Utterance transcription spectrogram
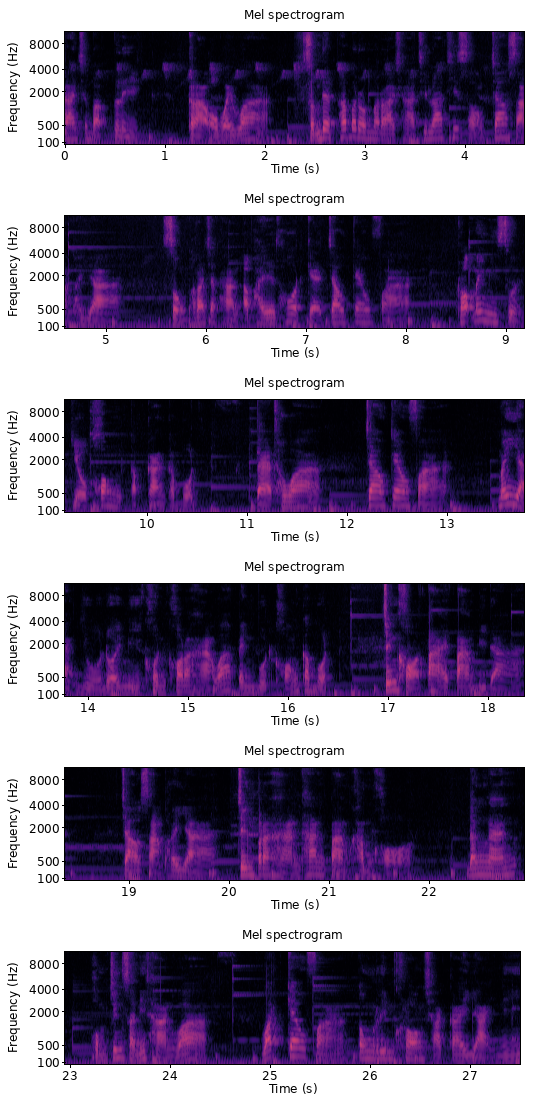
ดารฉบับปลีก กล่าวเอาไว้ว่า สมเด็จพระบรมราชาธิราชที่สองเจ้าสามพระยาทรงพระราชทานอภัยโทษแก่เจ้าแก้วฟ้า เพราะไม่มีส่วนเกี่ยวข้องกับการกรบฏ แต่ทว่าเจ้าแก้วฟ้าไม่อยากอยู่โดยมีคนคอรหาว่าเป็นบุตรของกบฏ จึงขอตายตามบิดา เจ้าสามพระยาจึงประหารท่านตามคำขอ ดังนั้นผมจึงสันนิษฐานว่า วัดแก้วฟ้าตรงริมคลองฉากไกลใหญ่นี้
